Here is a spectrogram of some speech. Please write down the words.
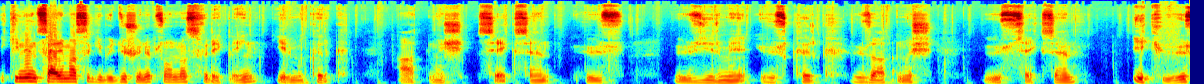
2'nin sayması gibi düşünüp sonuna 0 ekleyin. 20, 40, 60, 80, 100, 120, 140, 160, 180, 200.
